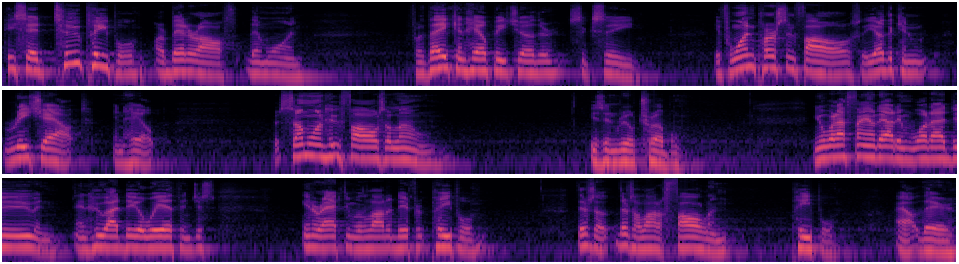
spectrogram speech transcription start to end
He said, Two people are better off than one, for they can help each other succeed. If one person falls, the other can reach out and help. But someone who falls alone is in real trouble. You know what I found out in what I do and, and who I deal with, and just interacting with a lot of different people, there's a, there's a lot of fallen people out there.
